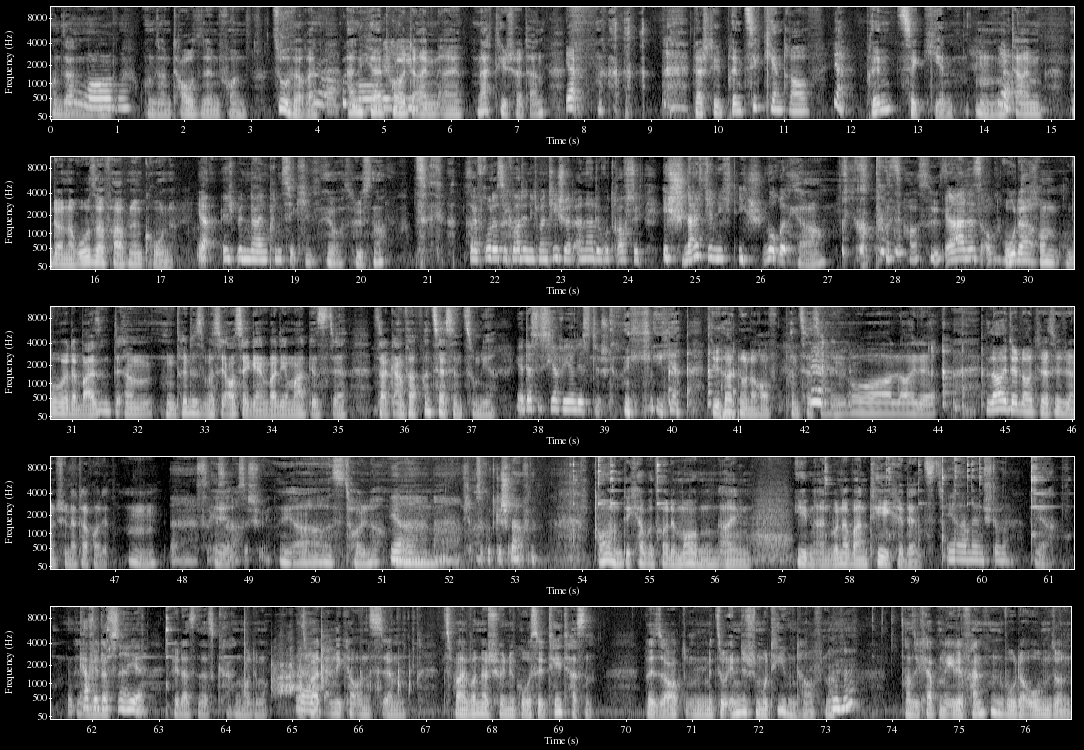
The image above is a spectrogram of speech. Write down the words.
Unseren, Morgen. unseren Tausenden von Zuhörern. Ja, Annika Morgen, hat heute ein äh, Nacht-T-Shirt an. Ja, Da steht Prinzikchen drauf. ja. Prinzikchen. Hm, Ja. Mit einem mit einer rosafarbenen Krone. Ja, ich bin dein Prinzikchen. Ja, süß, ne? Sei froh, dass ich heute nicht mein T-Shirt anhatte, wo drauf steht, ich schnarche nicht, ich schnurre. Ja. Das ist auch süß. Ja, das ist auch. Oder, um, wo wir dabei sind, ähm, ein drittes, was ich auch sehr gern bei dir mag, ist, äh, sag einfach Prinzessin zu mir. Ja, das ist ja realistisch. ja, die hört nur noch auf Prinzessin. Oh, Leute. Leute, Leute, das ist wieder ein schöner Tag heute. Das war gestern auch so schön. Ja, ist toll, ne? Ja, ah, ich habe so gut geschlafen. Und ich habe uns heute Morgen einen, jeden einen wunderbaren Tee kredenzt. Ja, Mensch, du. Ja. Kaffee wir, gibt's lassen, nachher. wir lassen das krachen heute Morgen. Und zwar hat Annika uns ähm, zwei wunderschöne große Teetassen besorgt mit so indischen Motiven drauf. Ne? Mhm. Also ich habe einen Elefanten, wo da oben so ein,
